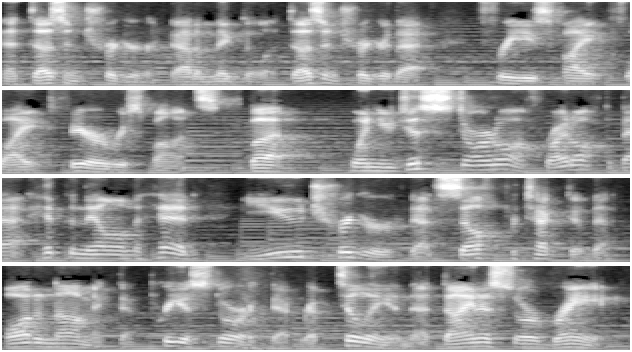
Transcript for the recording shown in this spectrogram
that doesn't trigger that amygdala, doesn't trigger that freeze, fight, flight, fear response. But when you just start off right off the bat, hit the nail on the head, you trigger that self protective, that autonomic, that prehistoric, that reptilian, that dinosaur brain.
